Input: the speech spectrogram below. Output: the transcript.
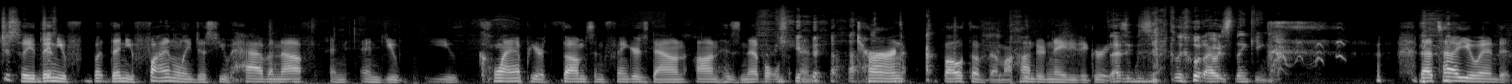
Just So you, then just- you, but then you finally just you have enough, and and you you clamp your thumbs and fingers down on his nipples and turn both of them 180 degrees. That's exactly what I was thinking. That's how you end it.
